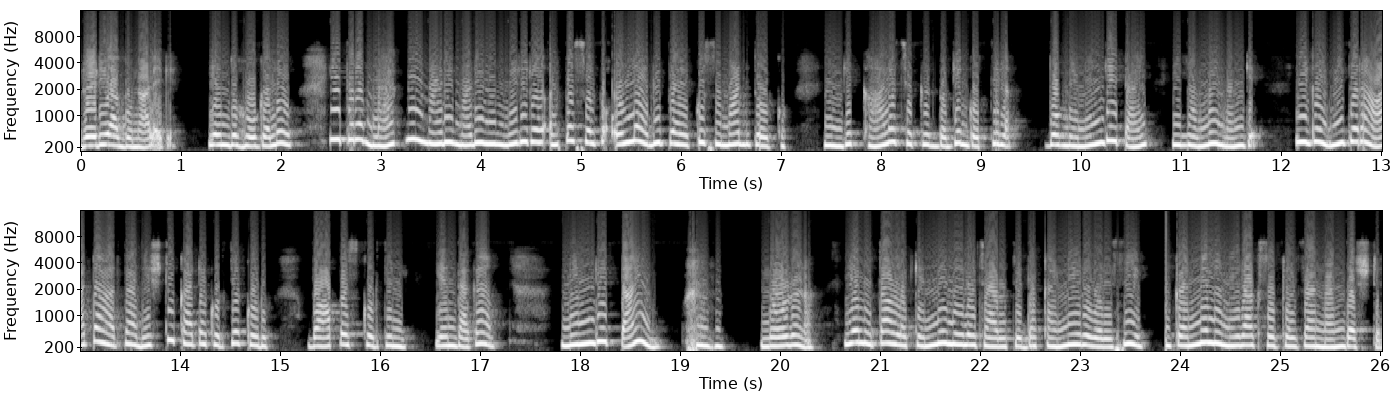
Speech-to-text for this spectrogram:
ರೆಡಿ ಆಗು ನಾಳೆಗೆ. ಎಂದು ಹೋಗಲು ಈ ತರ ಬ್ಲಾಕ್ ಮೇಲ್ ಮಾಡಿ ಮಾಡಿ ನೀನ್ ನೀಡಿರೋ ಅಲ್ಪ ಸ್ವಲ್ಪ ಒಳ್ಳೆ ಅಭಿಪ್ರಾಯಕ್ಕೂ ಸಮಾಧಿ ತೋಡ್ಕೊ ನಿನ್ಗೆ ಕಾಲಚಕ್ರದ ಬಗ್ಗೆ ಗೊತ್ತಿಲ್ಲ. ಒಮ್ಮೆ ನಿಂಗೆ ಟೈಮ್ ಇನ್ನೊಮ್ಮೆ ನಂಗೆ. ಈಗ ಈ ತರ ಆಟ ಆಡ್ತಾ ಅದೆಷ್ಟು ಕಾಟ ಕೊಡ್ತೀಯ ಕೊಡು. ವಾಪಸ್ ಕೊಡ್ತೀನಿ ಎಂದಾಗ ನಿಮ್ಗೆ ಟೈಮ್ ನೋಡೋಣ ಎನ್ನುತ್ತಾ ಅವಳ ಕೆನ್ನೆ ಮೇಲೆ ಚಾರುತ್ತಿದ್ದ ಕಣ್ಣೀರು ಒರೆಸಿ ಕಣ್ಣಲ್ಲಿ ನೀರಾಕ್ಸೋ ಕೆಲ್ಸ ನಂದಷ್ಟೆ.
